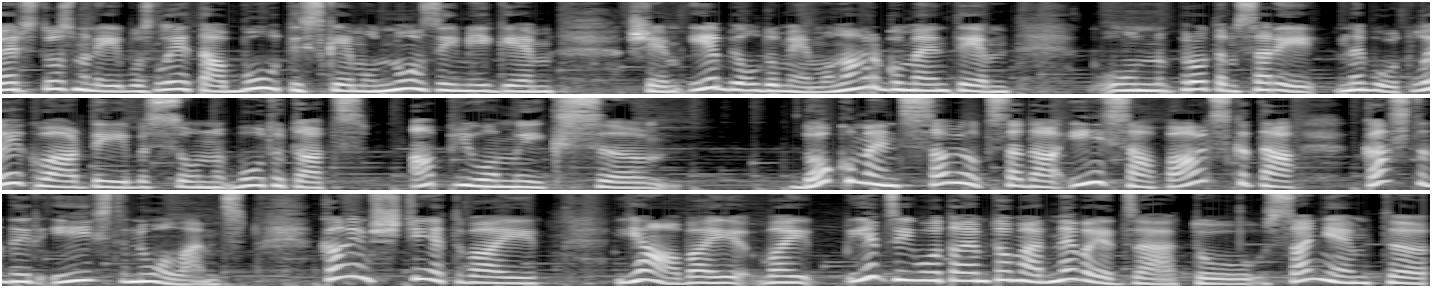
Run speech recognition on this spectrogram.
vērst uzmanību uz lietā būtiskiem un nozīmīgiem šiem iebildumiem un argumentiem, un, protams, arī nebūtu liekvārdības un būtu tāds apjomīgs uh, dokuments savilkts tādā īsā pārskatā, kas tad ir īsti nolemts. Kā jums šķiet, vai, jā, vai, vai iedzīvotājiem tomēr nevajadzētu saņemt uh,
